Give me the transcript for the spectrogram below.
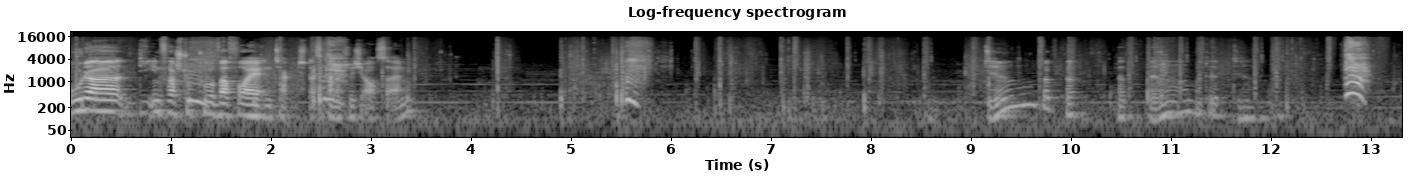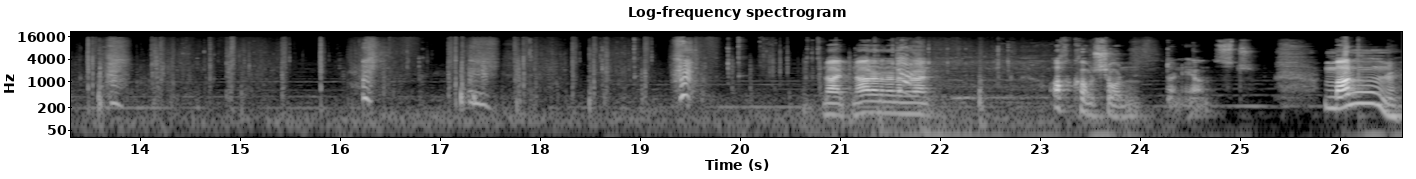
Oder die Infrastruktur war vorher intakt. Das kann natürlich auch sein. Nein, nein, nein, nein, nein. Ach komm schon, dein Ernst. Mann!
